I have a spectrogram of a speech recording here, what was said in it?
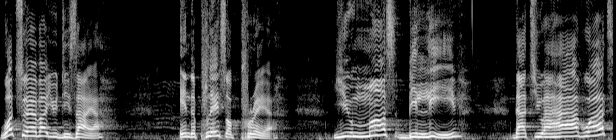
Whatsoever you desire in the place of prayer, you must believe that you have what?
